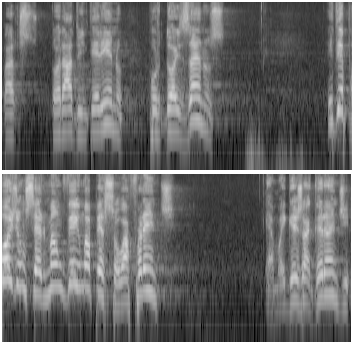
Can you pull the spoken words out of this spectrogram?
pastorado interino por dois anos, e depois de um sermão veio uma pessoa à frente, é uma igreja grande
